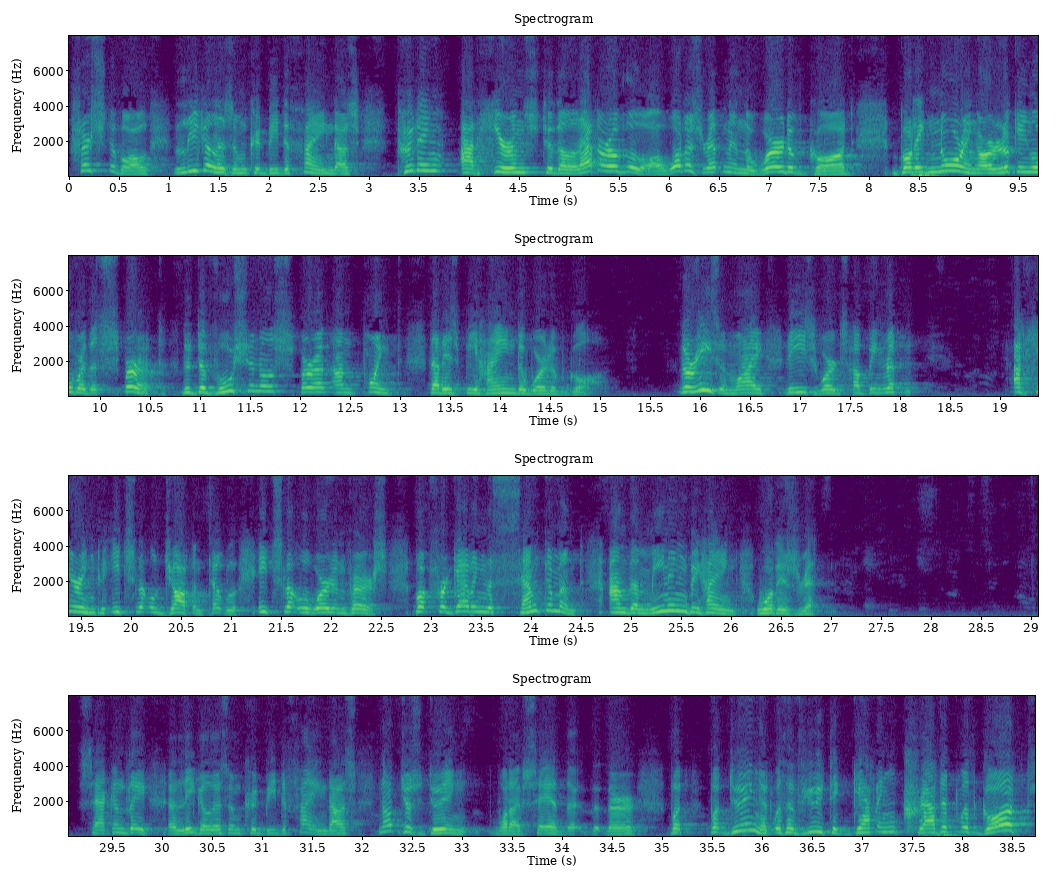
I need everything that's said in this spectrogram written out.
First of all, legalism could be defined as putting adherence to the letter of the law, what is written in the Word of God, but ignoring or looking over the spirit, the devotional spirit and point that is behind the Word of God. The reason why these words have been written. Adhering to each little jot and tittle, each little word and verse, but forgetting the sentiment and the meaning behind what is written. Secondly, uh, legalism could be defined as not just doing what I've said there, but, but doing it with a view to getting credit with God.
